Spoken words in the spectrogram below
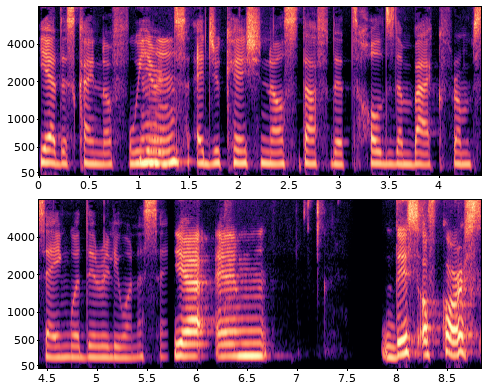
yeah this kind of weird mm-hmm. educational stuff that holds them back from saying what they really want to say yeah um this of course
